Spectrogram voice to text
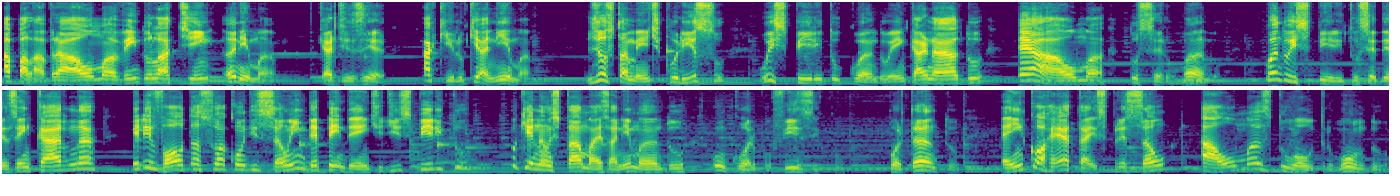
A palavra alma vem do latim anima, quer dizer aquilo que anima. Justamente por isso, o espírito, quando encarnado, é a alma do ser humano. Quando o espírito se desencarna, ele volta à sua condição independente de espírito, porque não está mais animando um corpo físico. Portanto, é incorreta a expressão almas do outro mundo.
